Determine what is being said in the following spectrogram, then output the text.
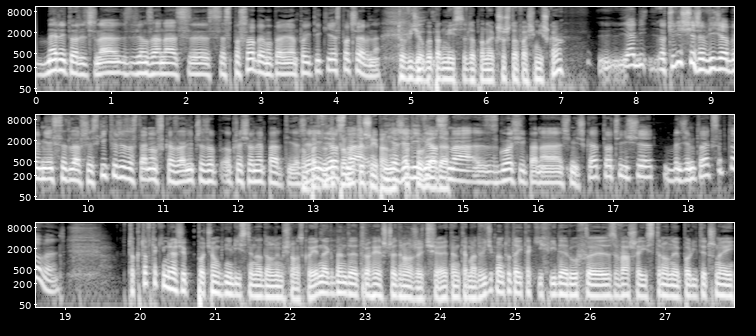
merytoryczna, związana z, ze sposobem uprawiania polityki jest potrzebna. To widziałby pan miejsce dla pana Krzysztofa Śmiszka? Ja, nie- oczywiście, że widziałbym miejsce dla wszystkich, którzy zostaną wskazani przez określone partie. Jeżeli, wiosna, jeżeli odpowiada. wiosna zgłosi pana Śmiszka, to oczywiście będziemy to akceptować. To kto w takim razie pociągnie listy na Dolnym Śląsku? Jednak będę trochę jeszcze drążyć e, ten temat. Widzi pan tutaj takich liderów e, z waszej strony politycznej,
